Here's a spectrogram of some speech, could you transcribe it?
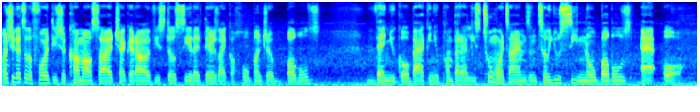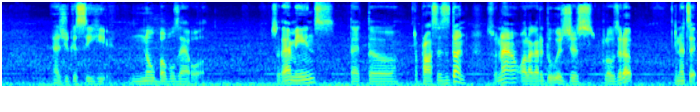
Once you get to the fourth you should come outside check it out. If you still see that there's like a whole bunch of bubbles then you go back and you pump it at least two more times until you see no bubbles at all. As you can see here no bubbles at all. So that means that the the process is done. So now all i gotta do is just close it up and that's it.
